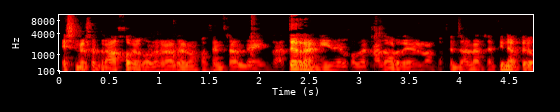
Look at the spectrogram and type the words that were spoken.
ese no es el trabajo del gobernador del Banco Central de Inglaterra ni del gobernador del Banco Central de Argentina, pero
